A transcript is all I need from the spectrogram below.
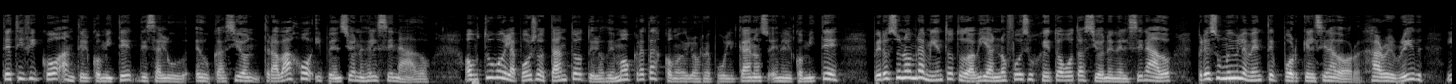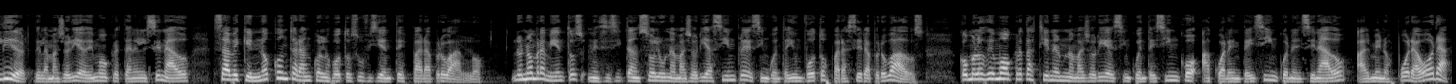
testificó ante el Comité de Salud, Educación, Trabajo y Pensiones del Senado. Obtuvo el apoyo tanto de los demócratas como de los republicanos en el comité, pero su nombramiento todavía no fue sujeto a votación en el Senado, presumiblemente porque el senador Harry Reid, líder de la mayoría demócrata en el Senado, sabe que no contarán con los votos suficientes para aprobarlo. Los nombramientos necesitan solo una mayoría simple de 51 votos para ser aprobados. Como los demócratas tienen una mayoría de 55 a 45 en el Senado, al menos por ahora,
